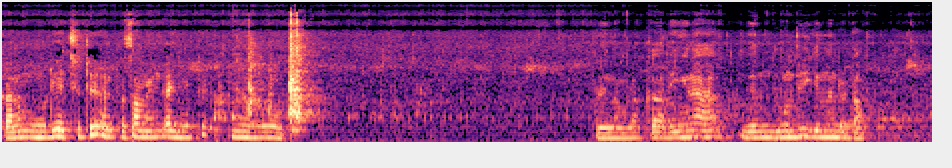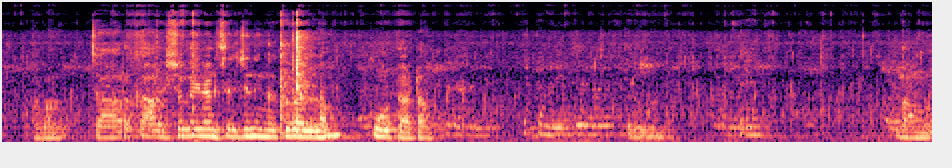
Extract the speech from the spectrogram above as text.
കാരണം മൂടി വെച്ചിട്ട് അല്പസമയം കഴിഞ്ഞിട്ട് നമ്മൾ നോക്കും. അപ്പോൾ നമ്മുടെ കറി ഇങ്ങനെ വെന്തുകൊണ്ടിരിക്കുന്നുണ്ട് കേട്ടോ. അപ്പോൾ ചാറൊക്കെ ആവശ്യമുള്ളതിനനുസരിച്ച് നിങ്ങൾക്ക് വെള്ളം കൂട്ടാട്ടോ. നമ്മൾ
